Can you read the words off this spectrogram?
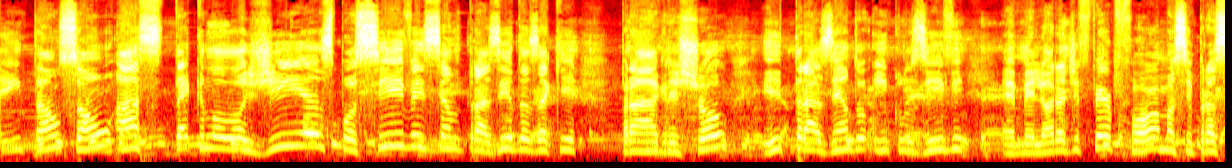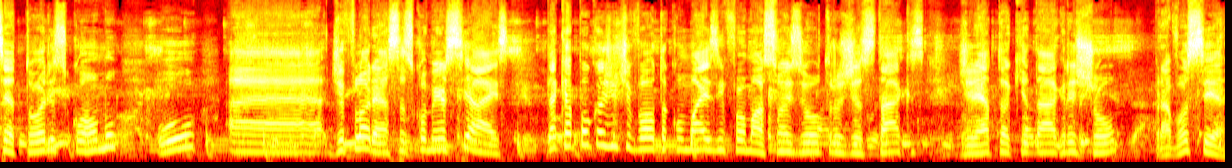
Então são as tecnologias possíveis sendo trazidas aqui para a AgriShow e trazendo inclusive é, melhora de performance para setores como o é, de florestas comerciais. Daqui a pouco a gente volta com mais informações e outros destaques direto aqui da AgriShow para você.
